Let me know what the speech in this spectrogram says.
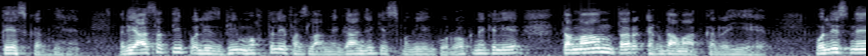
तेज़ कर दी हैं। रियासती पुलिस भी मुख्तलिफ़ अजला में गांजे की स्मगलिंग को रोकने के लिए तमाम तर इकदाम कर रही है। पुलिस ने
